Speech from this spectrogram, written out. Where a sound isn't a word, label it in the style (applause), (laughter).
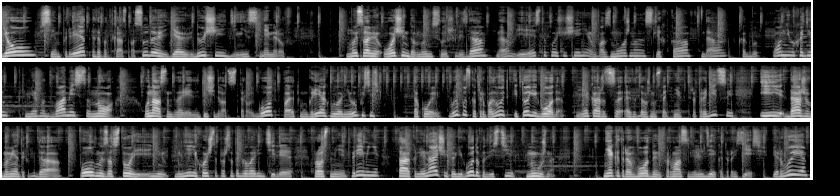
Йоу, всем привет, это подкаст «Посуда», я его ведущий Денис Немеров. Мы с вами очень давно не слышались, да? Да, есть такое ощущение, возможно, слегка, да, как бы он не выходил примерно два месяца, но у нас на дворе 2022 год, поэтому грех было не выпустить такой выпуск, который подводит итоги года. Мне кажется, это должно стать некоторой традицией. И даже в моменты, когда полный застой, и мне не хочется про что-то говорить, или просто мне нет времени, так или иначе, итоги года подвести нужно. Некоторая вводная информация для людей, которые здесь впервые.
